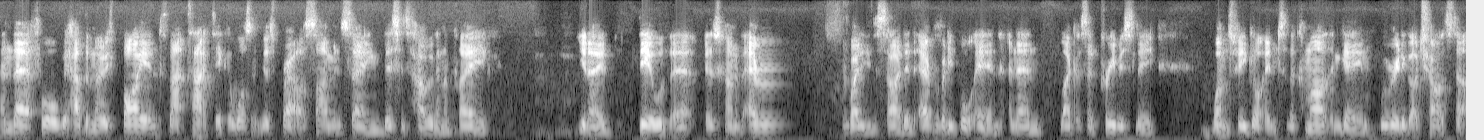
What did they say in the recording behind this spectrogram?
and therefore we had the most buy into that tactic. It wasn't just Brett or Simon saying this is how we're going to play, you know, deal with it. It was kind of everybody decided, everybody bought in, and then like I said previously, once we got into the Carmarthen game, we really got a chance to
